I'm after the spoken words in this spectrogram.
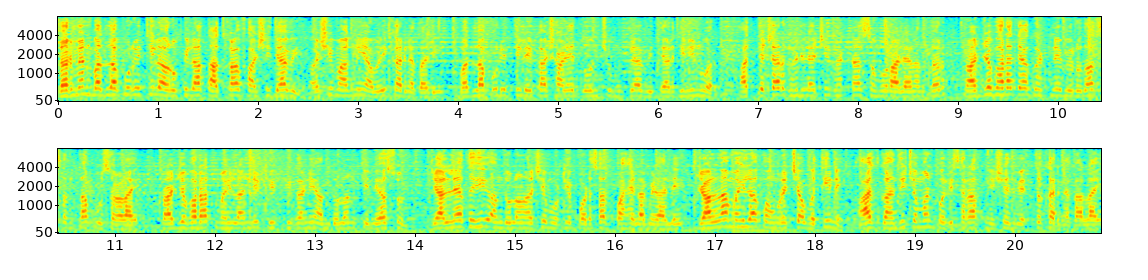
दरम्यान बदलापूर येथील आरोपीला तात्काळ फाशी द्यावी अशी मागणी यावेळी करण्यात आली. बदलापूर येथील एका शाळेत दोन चिमुकल्या विद्यार्थिनींवर अत्याचार घडल्याची घटना समोर आल्यानंतर राज्यभरात या घटनेविरोधात संताप उसळलाय. राज्यभरात महिलांनी ठिकठिकाणी आंदोलन केले असून जालन्यातही आंदोलनाचे मोठे पडसाद पाहायला मिळाले. जालना महिला काँग्रेसच्या वतीने आज गांधीचमन परिसरात निषेध व्यक्त करण्यात आलाय.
